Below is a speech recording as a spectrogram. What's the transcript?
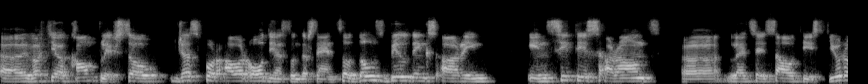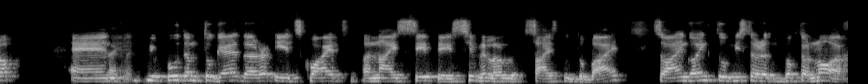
uh, what you accomplished. So just for our audience to understand, so those buildings are in in cities around, uh, let's say, Southeast Europe. And exactly. you put them together, it's quite a nice city, similar size to Dubai. So I'm going to Mr. Dr. Noah.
